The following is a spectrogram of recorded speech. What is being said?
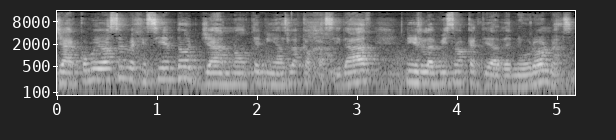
ya como ibas envejeciendo ya no tenías la capacidad ni la misma cantidad de neuronas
